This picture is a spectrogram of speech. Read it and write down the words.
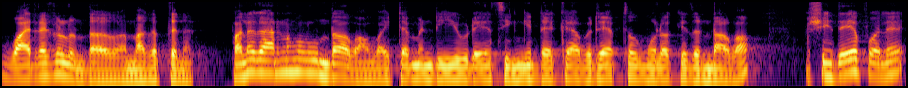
വരകളുണ്ടാവുക നഖത്തിന്. പല കാരണങ്ങളും ഉണ്ടാവാം. വൈറ്റമിൻ ഡിയുടെയും സിങ്കിന്റെയൊക്കെ അപര്യാപ്തത മൂലമൊക്കെ ഇതുണ്ടാവാം. പക്ഷേ ഇതേപോലെ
